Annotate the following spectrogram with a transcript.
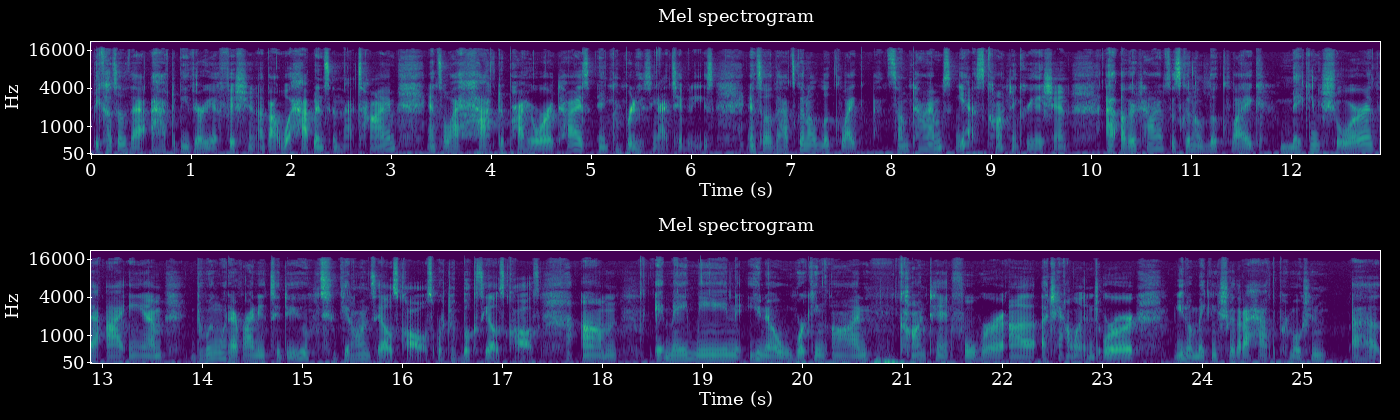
because of that, I have to be very efficient about what happens in that time. And so, I have to prioritize income producing activities. And so, that's going to look like sometimes, yes, content creation. At other times, it's going to look like making sure that I am doing whatever I need to do to get on sales calls or to book sales calls. Um, it may mean, you know, working on content for uh, a challenge or, you know, making sure that I have the promotion uh,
